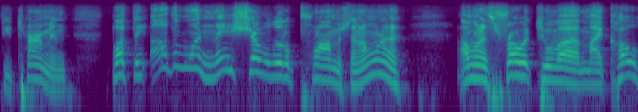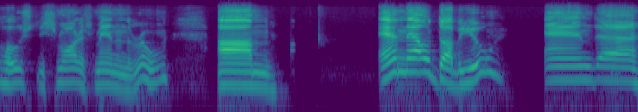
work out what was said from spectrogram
determined. But the other one, they show a little promise, and I want to, I want to throw it to uh, my co-host, the smartest man in the room, um, MLW, and uh,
